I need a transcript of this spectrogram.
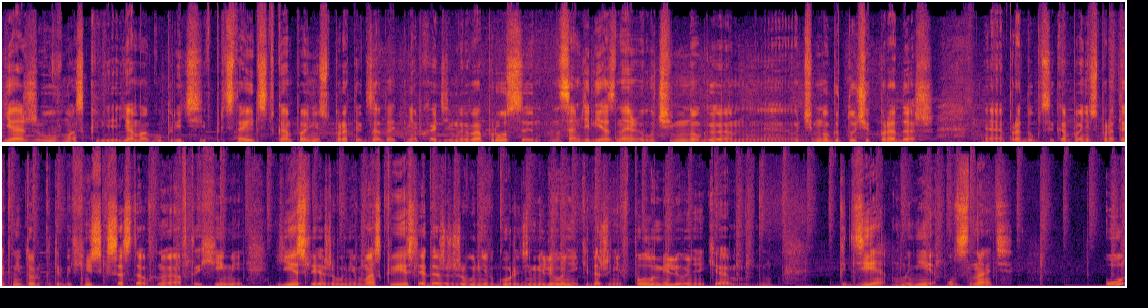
Я живу в Москве. Я могу прийти в представительство компании «Супротек», задать необходимые вопросы. На самом деле я знаю очень много, э, очень много точек продаж э, продукции компании «Супротек», не только триботехнических составов, но и автохимии. Если я живу не в Москве, если я даже живу не в городе-миллионнике, даже не в полумиллионнике, а где мне узнать о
